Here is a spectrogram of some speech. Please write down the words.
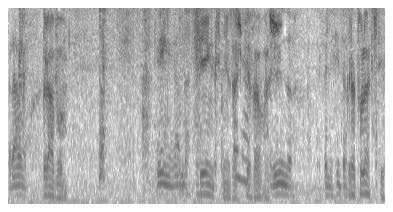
Bravo. Brawo. Pięknie zaśpiewałaś. Gratulacje.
